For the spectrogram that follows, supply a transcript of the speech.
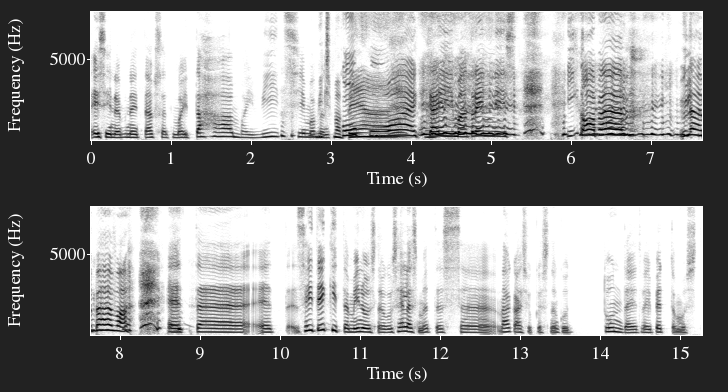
esineb neid täpselt, ma ei taha, ma ei viitsi, ma pean ma kogu pean? aeg käima trennis iga päev, üle päeva. et, et see ei tekita minus nagu selles mõttes äh, väga sihukest nagu tundeid või pettumust,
